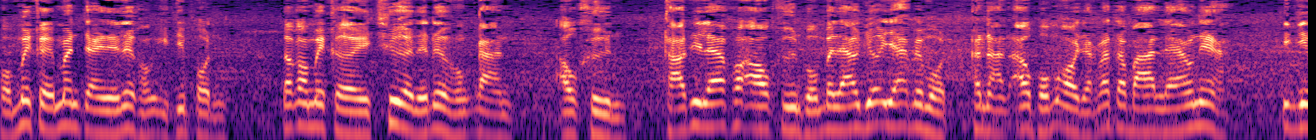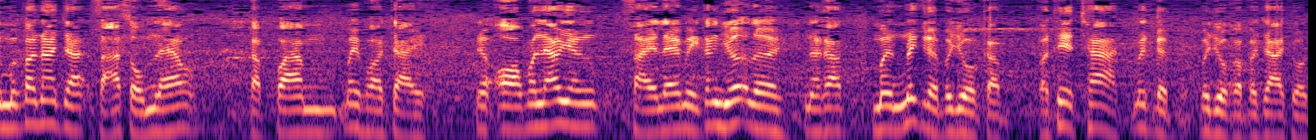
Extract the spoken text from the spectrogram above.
ผมไม่เคยมั่นใจในเรื่องของอิทธิพล แล้วก็ไม่เคยเชื่อในเรื่องของการเอาคืน คราวที่แล้วเขาเอาคืนผมไปแล้วเยอะแยะไปหมด ขนาดเอาผมออกจากรัฐบาลแล้วเนี่ย จริง ๆ มันก็น่าจะสะสมแล้วกับความไม่พอใจเนี่ยออกมาแล้วยังใส่อะไรมาอีกตั้งเยอะเลยนะครับ มันไม่เกิดประโยชน์กับประเทศชาติ ไม่เกิดประโยชน์กับประชาชน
